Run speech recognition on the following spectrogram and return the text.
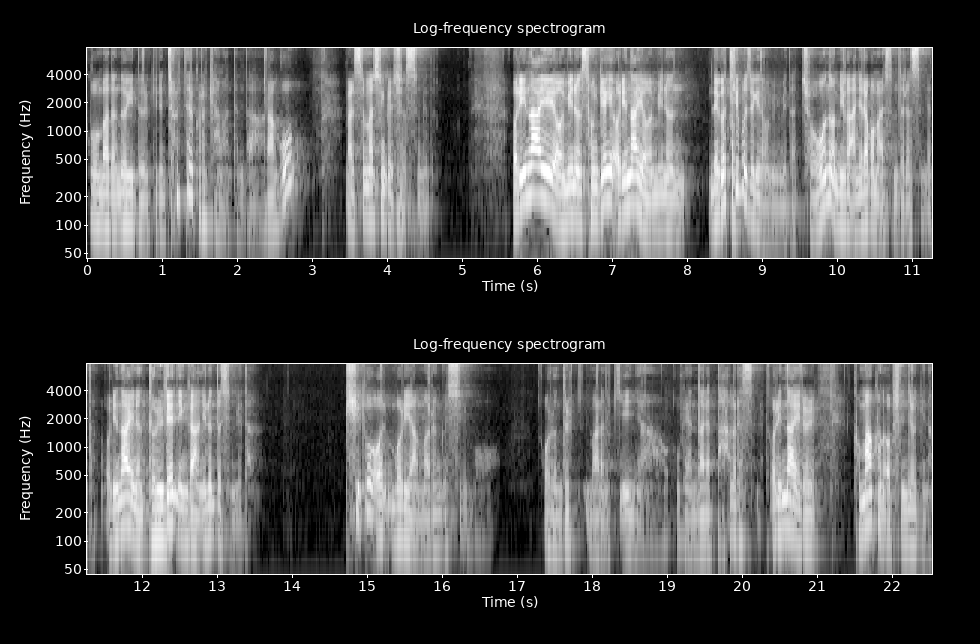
구원받은 너희들끼리는 절대 그렇게 하면 안 된다라고 말씀하신 것이었습니다. 어린아이의 의미는 성경의 어린아이의 의미는 네거티브적인 의미입니다. 좋은 의미가 아니라고 말씀드렸습니다. 어린아이는 덜 된 인간 이런 뜻입니다. 피도 머리 안 마른 것이 뭐 어른들 말하는 끼냐. 우리 옛날에 다 그랬습니다. 어린 나이를 그만큼 업신여기는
